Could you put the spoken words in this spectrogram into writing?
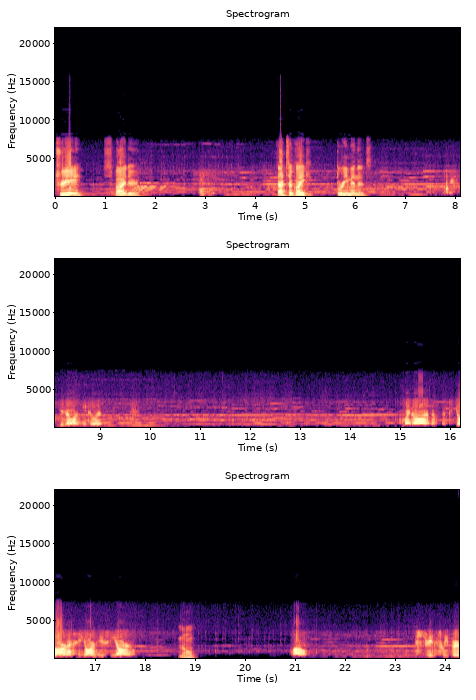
tree, spider. That took like three minutes. You didn't let me do it. Eh? Oh my god, it's yarn. I see yarn. Do you see yarn? No. Wow. Street sweeper.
